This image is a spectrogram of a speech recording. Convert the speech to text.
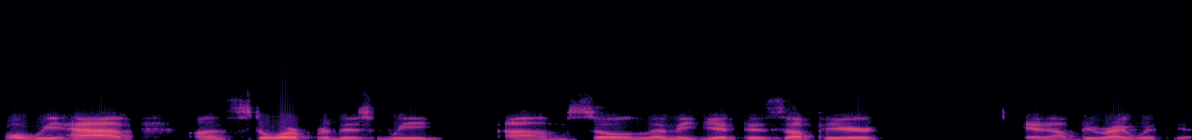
what we have on store for this week. Um, so let me get this up here and I'll be right with you.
